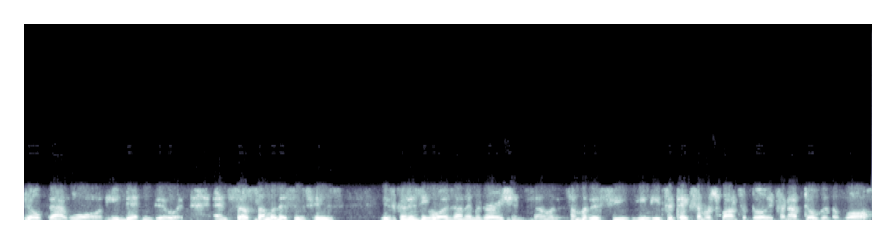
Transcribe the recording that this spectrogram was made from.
built that wall. He didn't do it. And so some of this is his as good as he was on immigration, some some of this he, he needs to take some responsibility for not building the wall.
